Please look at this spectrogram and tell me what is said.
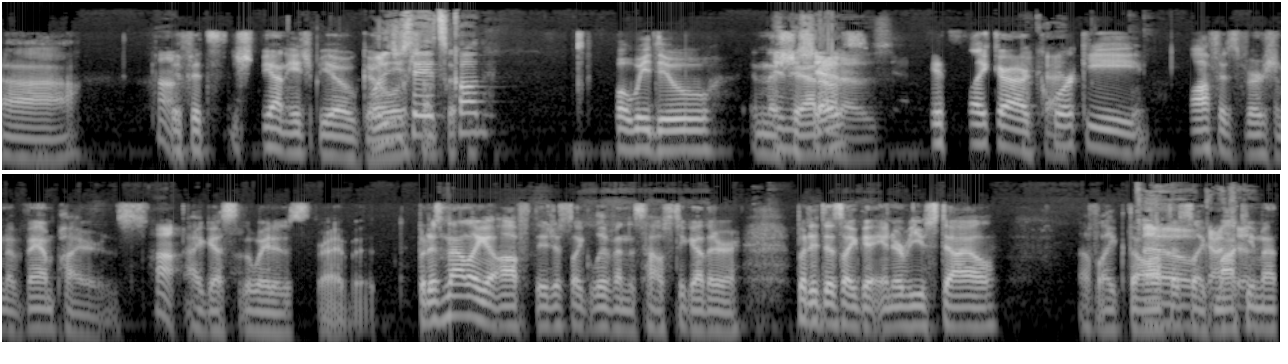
Uh, Huh. If it's it should be on HBO Go. what did you or say it's called? What we do in the, In shadows. the shadows. It's like a Okay. quirky office version of vampires. Huh. I guess the way to describe it. But it's not like an off. They just like live in this house together. But it does like the interview style of like the office, like Oh, gotcha. mockumentary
